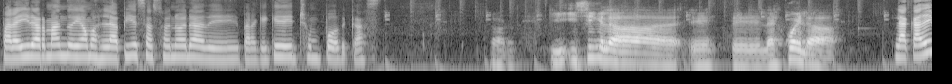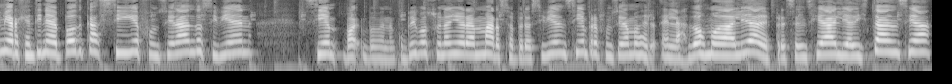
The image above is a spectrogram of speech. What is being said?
para ir armando, digamos, la pieza sonora de, para que quede hecho un podcast. Claro. Y, y sigue la, este, la escuela. La Academia Argentina de Podcast sigue funcionando, si bien siem- va- bueno, cumplimos un año ahora en marzo, pero si bien siempre funcionamos en las dos modalidades, presencial y a distancia,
